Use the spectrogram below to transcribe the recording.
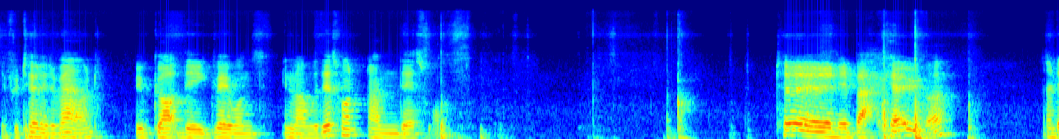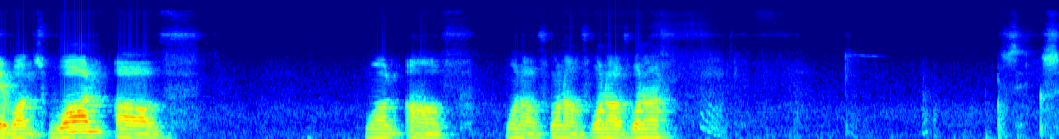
if we turn it around, we've got the grey ones in line with this one and this one. Turn it back over and it wants one of one of one off, one off, one off, one off. Six.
